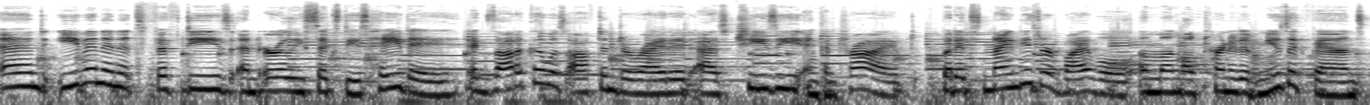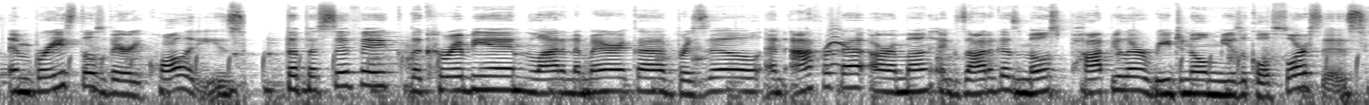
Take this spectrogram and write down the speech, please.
And even in its 50s and early 60s heyday, Exotica was often derided as cheesy and contrived, but its 90s revival among alternative music fans embraced those very qualities. The Pacific, the Caribbean, Latin America, Brazil, and Africa are among Exotica's most popular regional musical sources,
